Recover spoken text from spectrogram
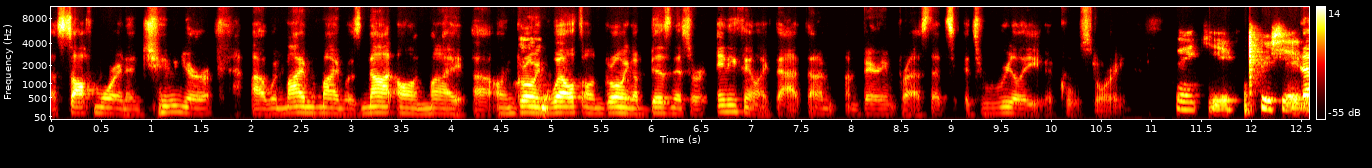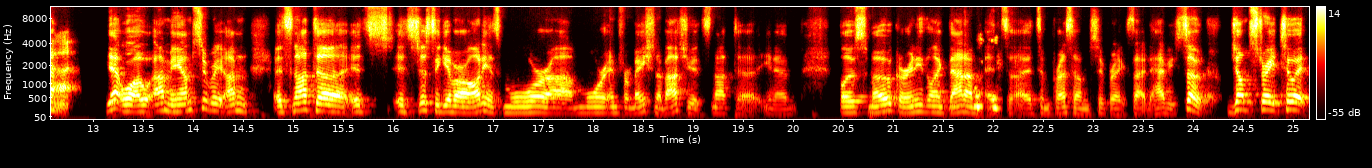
a sophomore and a junior, uh, when my mind was not on my uh, on growing wealth, on growing a business or anything like that. That I'm I'm very impressed. That's it's really a cool story. Thank you. Appreciate yeah. that. Yeah, well, I mean, I'm super. I'm. It's not to. It's it's just to give our audience more uh, more information about you. It's not to you know blow smoke or anything like that. I'm. It's uh, it's impressive. I'm super excited to have you. So jump straight to it.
